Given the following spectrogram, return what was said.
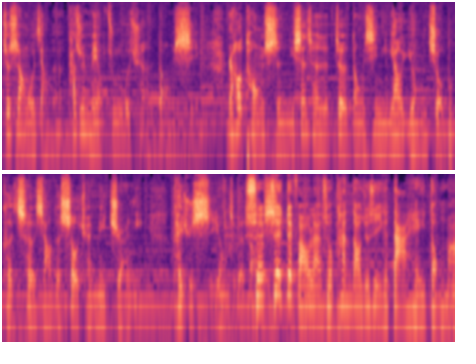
就像我讲的，它就是没有著作权的东西，然后同时你生成的这个东西，你要永久不可撤销的授权 Midjourney 可以去使用这个东西。所以，所以对法务来说，看到就是一个大黑洞嘛，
